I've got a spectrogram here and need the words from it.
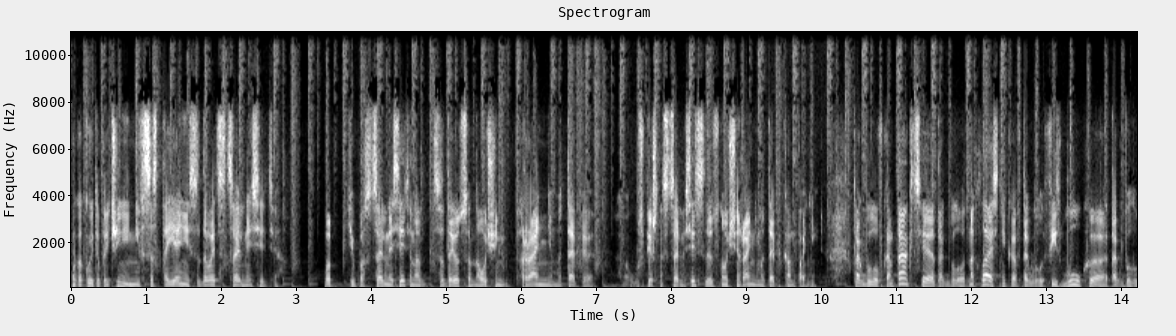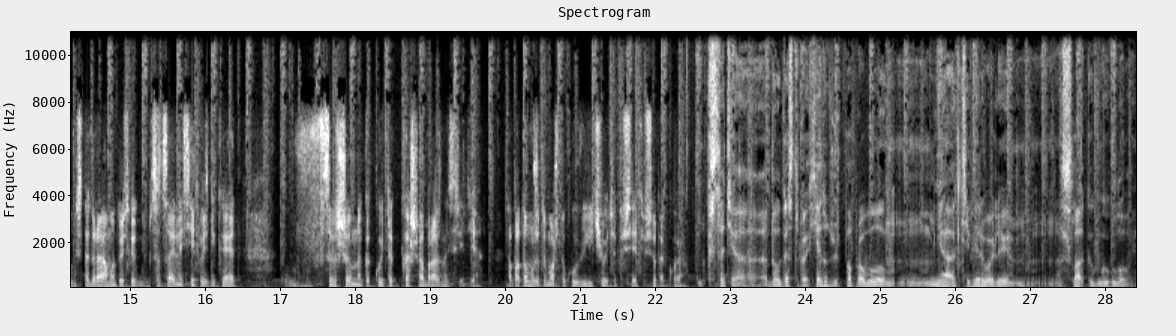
по какой-то причине не в состоянии создавать социальные сети. Вот, типа, социальная сеть, она создается на очень раннем этапе успешная социальная сеть создается на очень раннем этапе компании. Так было у ВКонтакте, так было у Одноклассников, так было у Фейсбука, так было у Инстаграма. То есть как бы социальная сеть возникает в совершенно какой-то кашеобразной среде. А потом уже ты можешь только увеличивать эту сеть и все такое. Кстати, о долгостроях. Я тут попробовал, меня активировали Slack гугловый.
